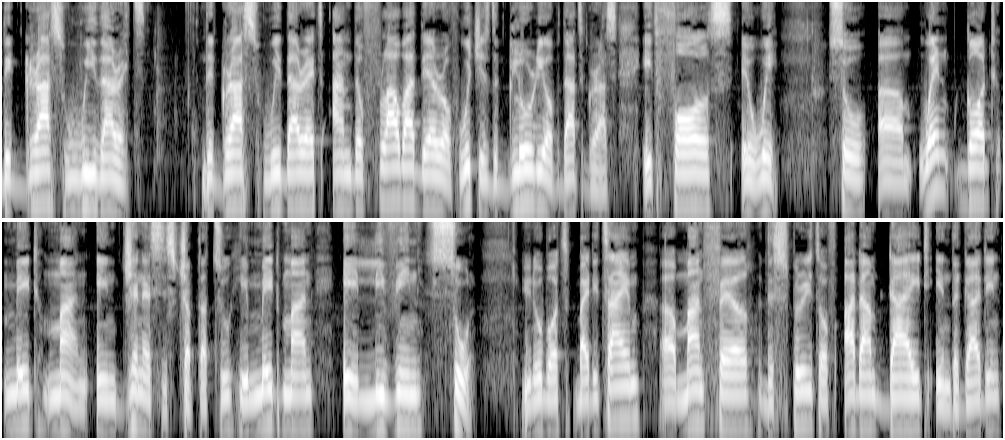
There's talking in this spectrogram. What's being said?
the grass withereth the grass withereth, and the flower thereof, which is the glory of that grass, it falls away. So um, when God made man in Genesis chapter 2, he made man a living soul. You know, but by the time uh, man fell, the spirit of Adam died in the garden,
